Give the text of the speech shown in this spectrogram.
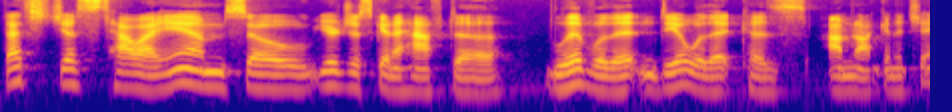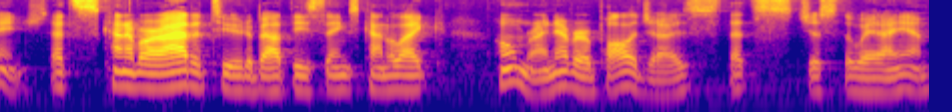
that's just how I am, so you're just going to have to live with it and deal with it because I'm not going to change. That's kind of our attitude about these things, kind of like Homer. I never apologize. That's just the way I am.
